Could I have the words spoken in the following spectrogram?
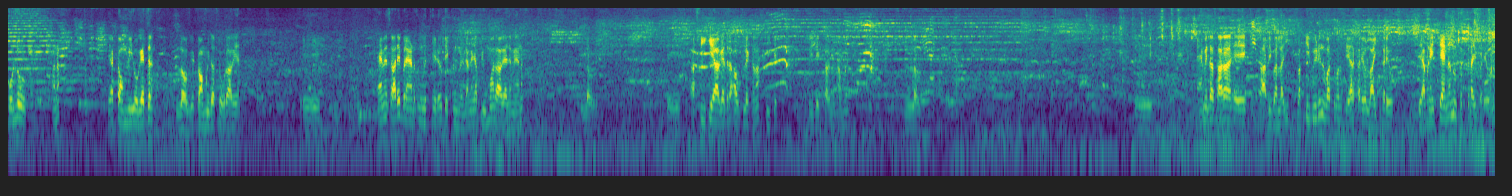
ਪੋਲੋ ਹਨਾ? ਤੇ ਆ ਟੌਮੀ ਹੋ ਗਿਆ ਇੱਧਰ। ਲਓ ਜੀ, ਟੌਮੀ ਦਾ ਸਟੋਰ ਆ ਗਿਆ। ਤੇ ਐਵੇਂ ਸਾਰੇ ਬ੍ਰਾਂਡ ਤੁਹਾਨੂੰ ਇੱਥੇ ਜਿਹੜੇ ਉਹ ਦੇਖਣ ਨੂੰ ਮਿਲ ਜਾਣਗੇ ਜਾਂ ਪਿਊਮਾ ਦਾ ਆ ਗਿਆ ਜਿਵੇਂ, ਹਨਾ? ਲਓ ਜੀ। ਤੇ ਆ ਸੀਕੇ ਆ ਗਿਆ ਇੱਧਰ ਆਊਟਲੈਟ ਨਾ ਸੀਕੇ ਤੁਸੀਂ ਦੇਖ ਸਕਦੇ ਹੋ ਸਾਹਮਣੇ। ਲਓ ਜੀ। ਤੇ ਐਵੇਂ ਦਾ ਸਾਰਾ ਇਹ ਕਾਰਨੀਵਲ ਆ ਜੀ। ਬਾਕੀ ਵੀਡੀਓ ਨੂੰ ਵੱਧ ਤੋਂ ਵੱਧ ਸ਼ੇਅਰ ਕਰਿਓ ਲਾਈਕ ਕਰਿਓ। ਤੇ ਆਪਣੇ ਚੈਨਲ ਨੂੰ ਸਬਸਕ੍ਰਾਈਬ ਕਰਿਓ ਹਨਾ।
